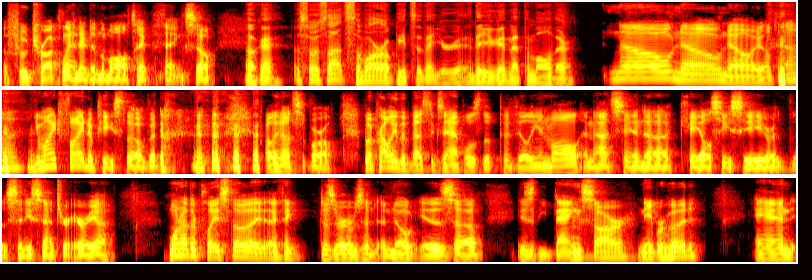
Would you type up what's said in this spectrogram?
a food truck landed in the mall type of thing. So okay, so it's not Sbarro pizza that you're that you're getting at the mall there. No, no, no. I don't. Uh, you might find a piece though, but probably not Sbarro. But probably the best example is the Pavilion Mall, and that's in uh, KLCC or the city center area. One other place though I, I think deserves a, a note is uh, is the Bangsar neighborhood, and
